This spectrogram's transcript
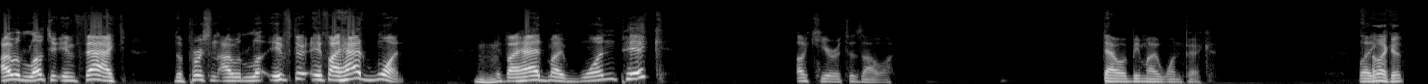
I would love to. In fact, the person I would love if there if I had one, Mhm. if I had my one pick, Akira Tozawa. That would be my one pick. Like I like it.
